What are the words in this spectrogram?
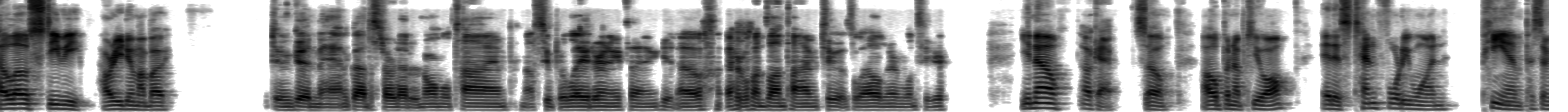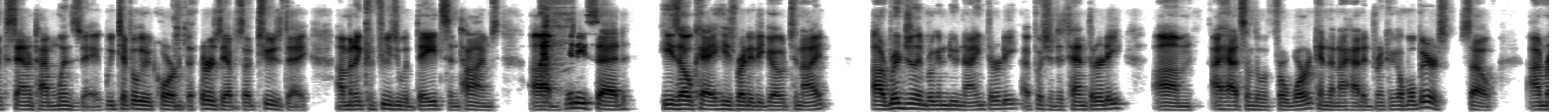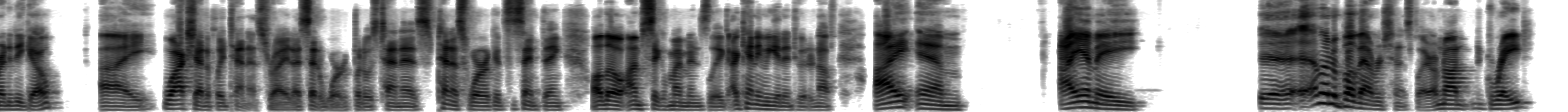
Hello, Stevie. How are you doing, my boy? Doing good, man. Glad to start at a normal time, not super late or anything. You know, everyone's on time too as well, and everyone's here. You know, okay. So I'll open up to you all. It is 1041 p.m. Pacific Standard Time Wednesday. We typically record the Thursday episode Tuesday. I'm going to confuse you with dates and times. Uh, Benny said he's okay. He's ready to go tonight. Originally, we are going to do 9.30. I pushed it to 10.30. Um, I had something for work, and then I had to drink a couple beers. So I'm ready to go. I well actually I had to play tennis, right? I said work, but it was tennis, tennis work. It's the same thing. Although I'm sick of my men's league. I can't even get into it enough. I am I am a uh, I'm an above average tennis player. I'm not great.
